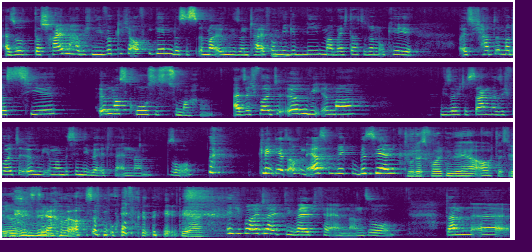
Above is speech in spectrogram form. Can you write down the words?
also das Schreiben habe ich nie wirklich aufgegeben. Das ist immer irgendwie so ein Teil von mir mhm. geblieben. Aber ich dachte dann, okay, also ich hatte immer das Ziel, irgendwas Großes zu machen. Also ich wollte irgendwie immer, wie soll ich das sagen? Also ich wollte irgendwie immer ein bisschen die Welt verändern. So. Klingt jetzt auf den ersten Blick ein bisschen. Du, das wollten wir ja auch, deswegen ja, sind wir ja auch so im Beruf gewählt, ja. Ich wollte halt die Welt verändern, so. Dann äh,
